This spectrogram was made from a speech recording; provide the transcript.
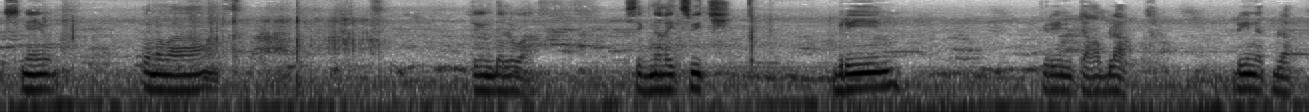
Tapos ngayon, ito naman, ito yung dalawa. Signal light switch. Green, green tsaka black. Green at black.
